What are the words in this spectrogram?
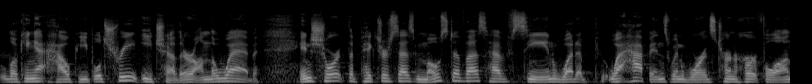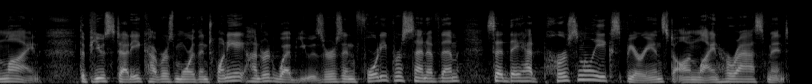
looking at how people treat each other on the web. In short, the picture says most of us have seen what, what happens when words turn hurtful online. The Pew study covers more than 2,800 web users, and 40% of them said they had personally experienced online harassment.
